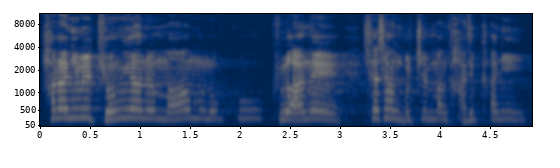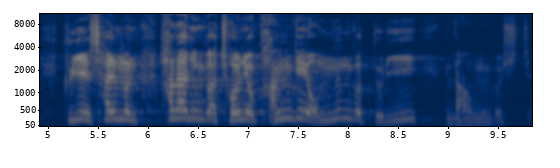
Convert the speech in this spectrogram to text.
하나님을 경외하는 마음은 없고 그 안에 세상 물질만 가득하니 그의 삶은 하나님과 전혀 관계 없는 것들이 나오는 것이죠.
